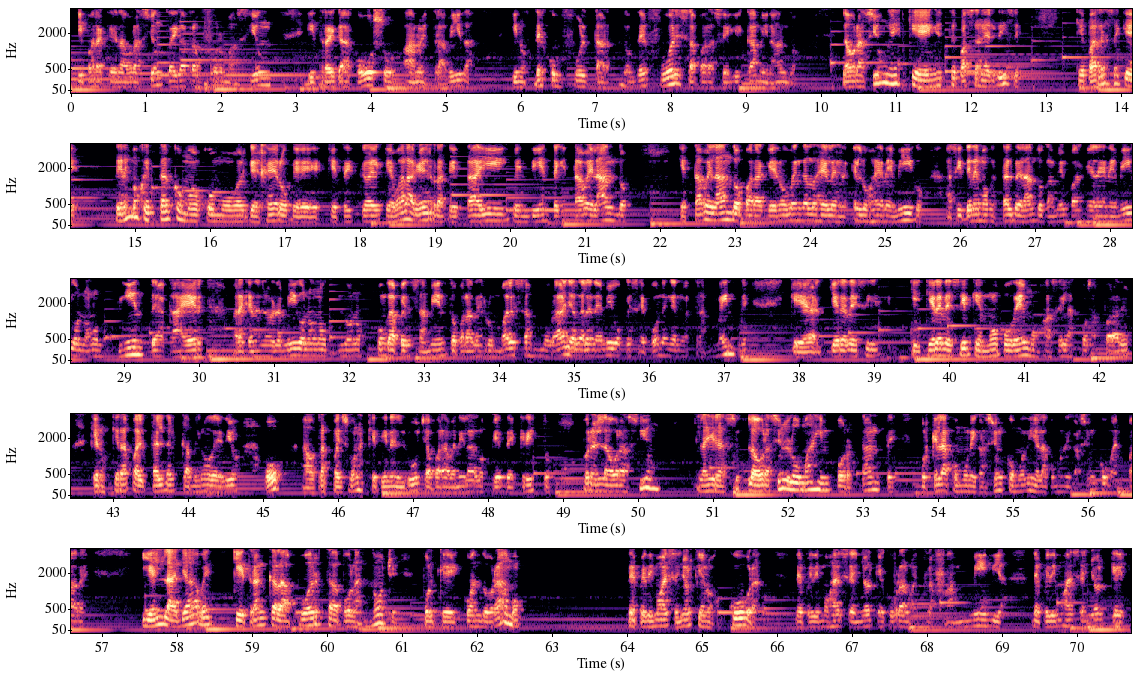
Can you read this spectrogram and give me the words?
y para que la oración traiga transformación y traiga gozo a nuestra vida y nos dé confortar, nos dé fuerza para seguir caminando. La oración es que en este pasaje él dice que parece que tenemos que estar como, como el guerrero que, que, el que va a la guerra, que está ahí pendiente, que está velando que está velando para que no vengan los, enemigos. Así tenemos que estar velando también para que el enemigo no nos tiente a caer, para que el enemigo no nos, no nos ponga pensamiento, para derrumbar esas murallas del enemigo que se ponen en nuestras mentes, que quiere decir que quiere decir que no podemos hacer las cosas para Dios, que nos quiere apartar del camino de Dios o a otras personas que tienen lucha para venir a los pies de Cristo. Pero en la oración la oración, la oración lo más importante, porque la comunicación, como dije, la comunicación con el Padre. Y es la llave que tranca la puerta por las noches, porque cuando oramos, le pedimos al Señor que nos cubra, le pedimos al Señor que cubra nuestra familia, le pedimos al Señor que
